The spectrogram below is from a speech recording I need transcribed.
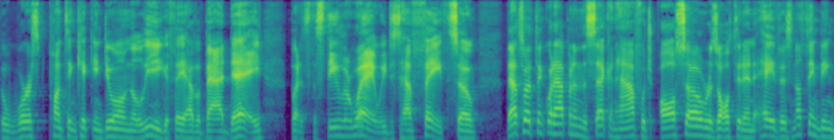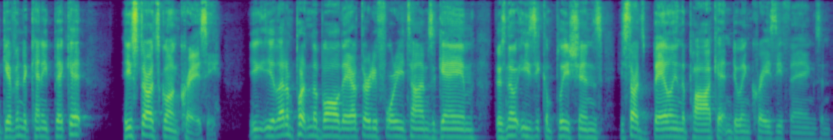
the worst punting kicking duo in the league if they have a bad day, but it's the Steeler way. We just have faith. So that's what I think would happen in the second half, which also resulted in, hey, there's nothing being given to Kenny Pickett. He starts going crazy. You, you let him put in the ball there 30, 40 times a game. There's no easy completions. He starts bailing the pocket and doing crazy things. And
